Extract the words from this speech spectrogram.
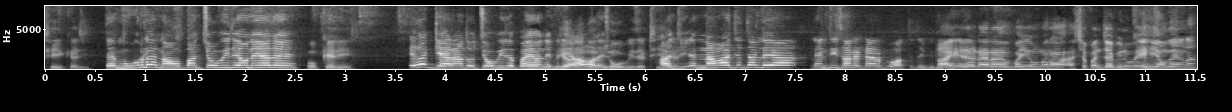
ਠੀਕ ਹੈ ਜੀ। ਤੇ ਮੂਰਲੇ 9524 ਦੇ ਆਉਣੇ ਆ ਇਹਦੇ। ਓਕੇ ਜੀ। ਇਹਦਾ 11 ਤੋਂ 24 ਦੇ ਪਏ ਹੋਏ ਨੇ ਵੀਰੇ ਆਹ ਵਾਲੇ ਵੀ 24 ਦੇ ਠੀਕ ਹੈ ਹਾਂਜੀ ਇਹ ਨਵਾਂ ਜਿੱਦਾਂ ਲਿਆ ਲੈਂਦੀ ਸਾਰੇ ਟਾਇਰ ਪਵਾਤੇ ਤੇ ਵੀਰੇ। ਤਾਂ ਇਹਦੇ ਟਾਇਰ ਬਾਈ ਹੁਣ ਮੈਂ ਨਾ 56 ਵੀ ਨੂੰ ਵੀ ਇਹੀ ਆਉਂਦੇ ਨੇ ਨਾ?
